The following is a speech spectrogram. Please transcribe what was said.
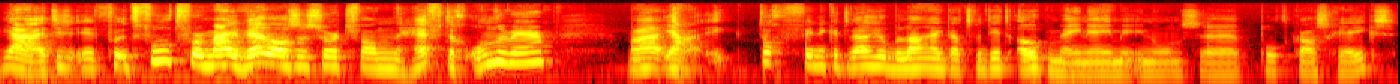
ja, het, is, het vo- het voelt voor mij wel als een soort van heftig onderwerp. Maar ja, ik, toch vind ik het wel heel belangrijk dat we dit ook meenemen in onze podcastreeks.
